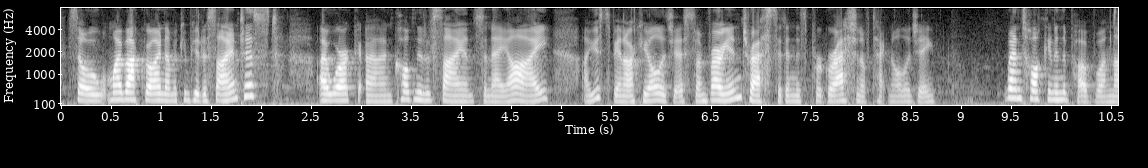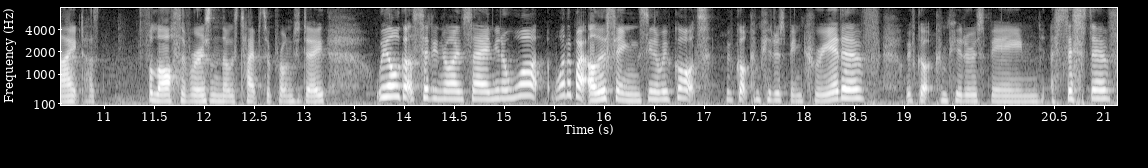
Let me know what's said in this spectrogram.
So, my background I'm a computer scientist. I work in cognitive science and AI. I used to be an archaeologist, so I'm very interested in this progression of technology. When talking in the pub one night, as philosophers and those types are prone to do, we all got sitting around saying, you know, what, what about other things? You know, we've got, we've got computers being creative, we've got computers being assistive.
